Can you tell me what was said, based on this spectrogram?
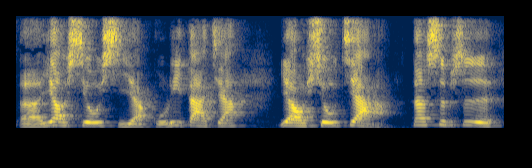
呃要休息啊？鼓励大家要休假，那是不是？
